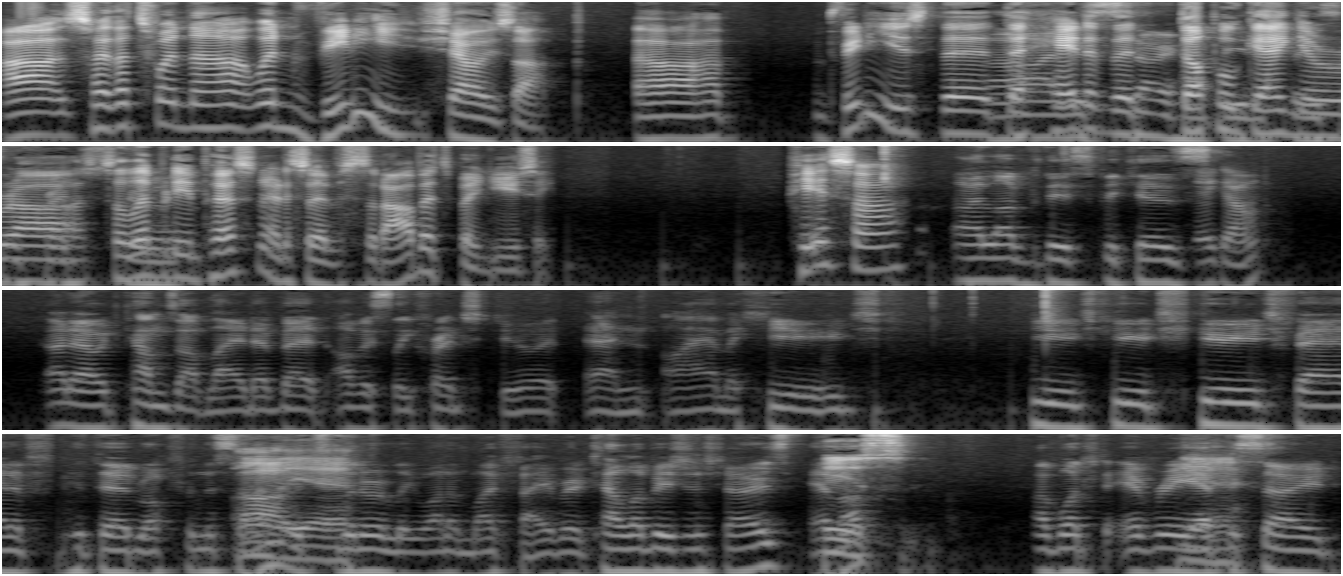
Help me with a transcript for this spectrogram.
Uh so that's when uh, when Vinny shows up. Uh, Vinny is the, the Oh, head of the so happy to see doppelganger uh, celebrity impersonator service that Abed's been using. PSR. I loved this because There you go. I know it comes up later, but obviously French Stewart, and I am a huge, huge, huge, huge fan of Third Rock from the Sun. Oh, it's literally one of my favorite television shows ever. Yes. I've watched every Yeah. episode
